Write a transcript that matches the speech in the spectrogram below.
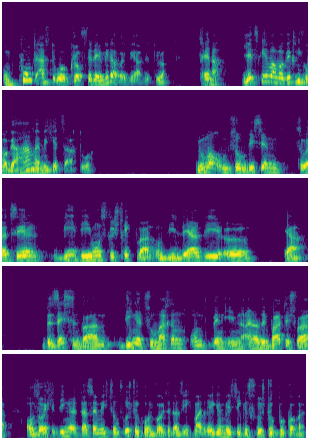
Um Punkt 8 Uhr klopfte der wieder bei mir an die Tür. Trainer, jetzt gehen wir aber wirklich rüber. Wir haben nämlich jetzt 8 Uhr. Nur mal, um so ein bisschen zu erzählen, wie die Jungs gestrickt waren und wie sehr sie äh, ja, besessen waren, Dinge zu machen. Und wenn ihnen einer sympathisch war, auch solche Dinge, dass er mich zum Frühstück holen wollte, dass ich mein regelmäßiges Frühstück bekomme.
